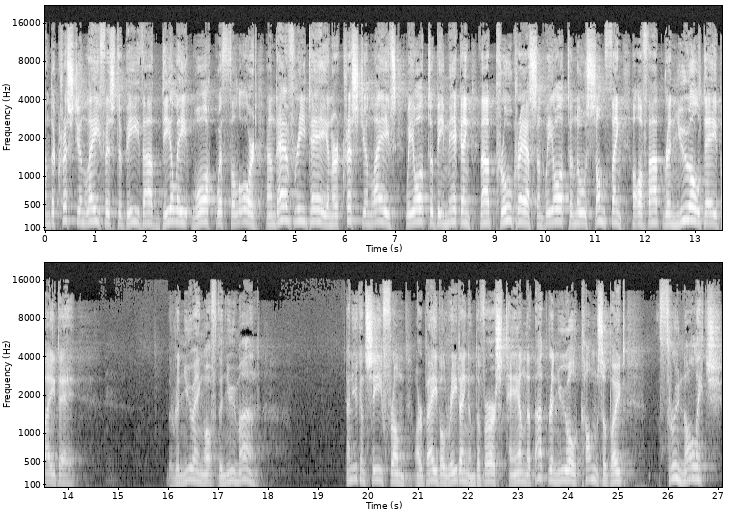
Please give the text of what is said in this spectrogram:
And the Christian life is to be that daily walk with the Lord. And every day in our Christian lives, we ought to be making that progress and we ought to know something of that renewal day by day. The renewing of the new man. And you can see from our Bible reading and the verse 10 that that renewal comes about through knowledge.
